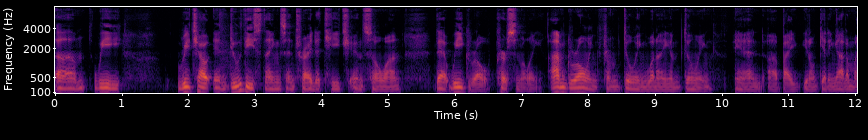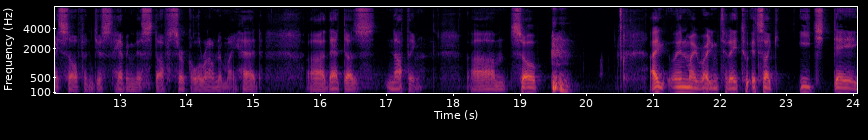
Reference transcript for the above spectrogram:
um, we reach out and do these things and try to teach and so on that we grow personally. I'm growing from doing what I am doing and uh, by you know getting out of myself and just having this stuff circle around in my head uh, that does nothing um, so I in my writing today too, it's like each day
